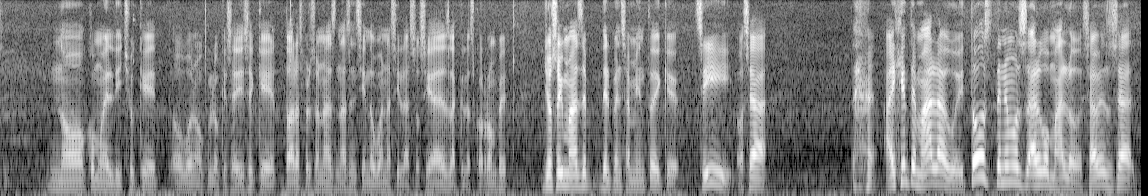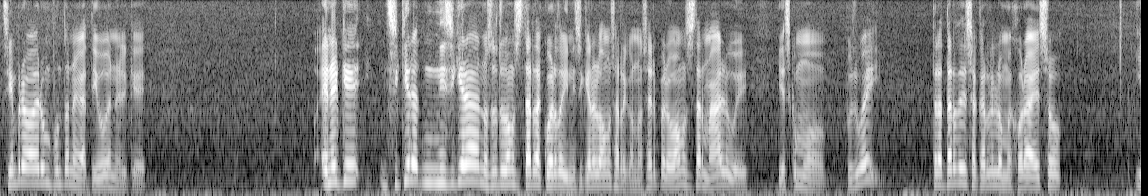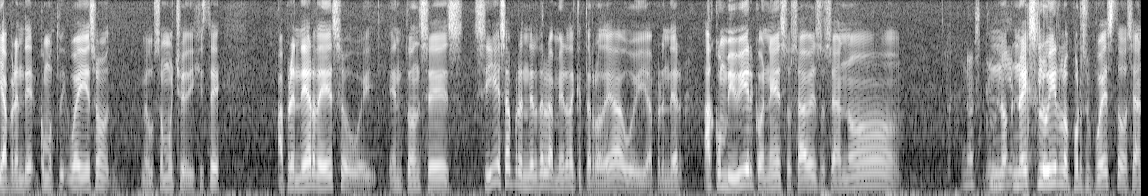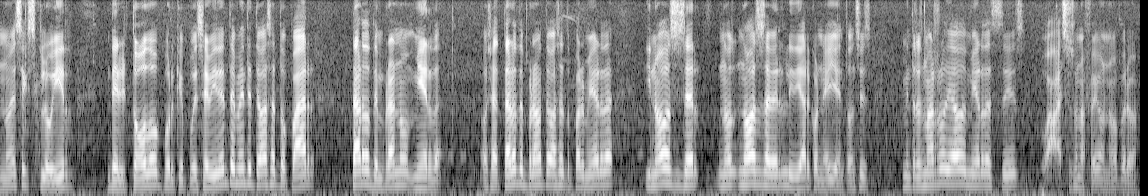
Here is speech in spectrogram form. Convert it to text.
no como el dicho que, o bueno, lo que se dice que todas las personas nacen siendo buenas y la sociedad es la que las corrompe. Yo soy más de- del pensamiento de que, sí, o sea, hay gente mala, güey. Todos tenemos algo malo, ¿sabes? O sea, siempre va a haber un punto negativo en el que... En el que siquiera, ni siquiera nosotros vamos a estar de acuerdo y ni siquiera lo vamos a reconocer, pero vamos a estar mal, güey. Y es como, pues, güey, tratar de sacarle lo mejor a eso y aprender, como, güey, eso me gustó mucho. Dijiste, aprender de eso, güey. Entonces, sí, es aprender de la mierda que te rodea, güey. y Aprender a convivir con eso, ¿sabes? O sea, no... No, no excluirlo, por supuesto. O sea, no es excluir del todo, porque pues evidentemente te vas a topar tarde o temprano mierda. O sea, tarde o temprano te vas a topar mierda y no vas a ser, no, no vas a saber lidiar con ella. Entonces, mientras más rodeado de mierda estés, wow, eso suena feo, ¿no? Pero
